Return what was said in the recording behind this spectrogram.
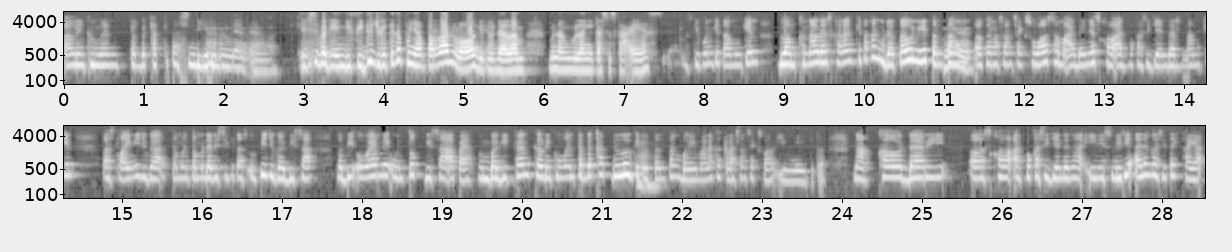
uh, lingkungan terdekat kita sendiri. Mm -hmm. ya. Jadi sebagai individu juga kita punya peran loh gitu ya. dalam menanggulangi kasus KS. Meskipun kita mungkin belum kenal dan sekarang kita kan udah tahu nih tentang hmm. uh, kekerasan seksual sama adanya sekolah advokasi gender. Nah mungkin uh, setelah ini juga teman-teman dari Sivitas UPI juga bisa lebih aware nih untuk bisa apa ya membagikan ke lingkungan terdekat dulu gitu hmm. tentang bagaimana kekerasan seksual ini gitu. Nah kalau dari uh, sekolah advokasi gender ini sendiri ada nggak sih teh kayak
